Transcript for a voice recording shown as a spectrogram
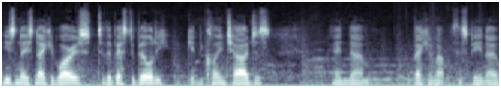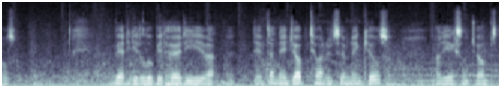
using these naked warriors to their best ability, getting the clean charges, and um, backing them up with the spear nobles. About to get a little bit hurt here, but they've done their job. 217 kills, bloody excellent job. So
